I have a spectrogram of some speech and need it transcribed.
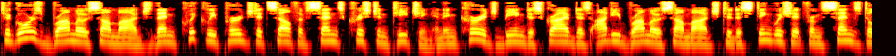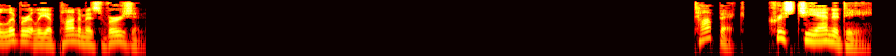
Tagore's Brahmo Samaj then quickly purged itself of Sen's Christian teaching and encouraged being described as Adi Brahmo Samaj to distinguish it from Sen's deliberately eponymous version. Christianity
